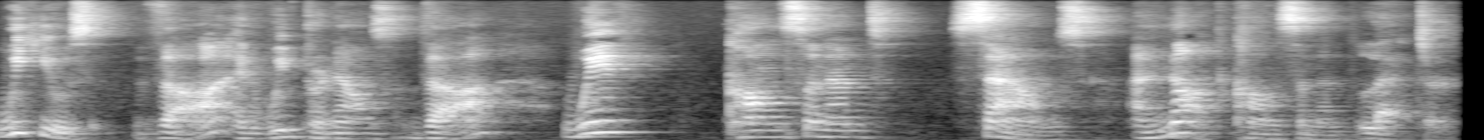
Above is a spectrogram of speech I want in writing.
We use the and we pronounce the with consonant sounds and not consonant letter.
